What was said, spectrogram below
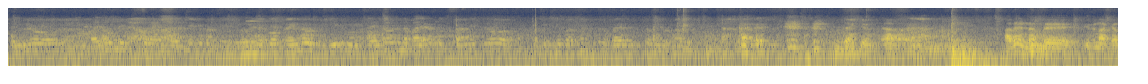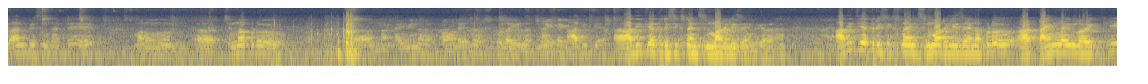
తెలుగులో బయోపిక్స్ వచ్చేది మనకి ట్రెండ్ అవుతుంది ట్రెండ్ అవుతున్న బయోపిక్స్ అన్నింటిలో సిక్స్టీ పర్సెంట్ బయోపిక్స్ మీరు ఉన్నారు థ్యాంక్ యూ ఎలా అదే అండి అంటే ఇది నాకు ఎలా అనిపిస్తుంది అంటే మనం చిన్నప్పుడు ఐ మీన్ కాలేజ్ స్కూల్ అయి ఉండొచ్చు. Aditya Aditya three six nine cinema release అయింది కదా. Aditya three six nine cinema release అయినప్పుడు ఆ టైం లైన్లో ఎక్కి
